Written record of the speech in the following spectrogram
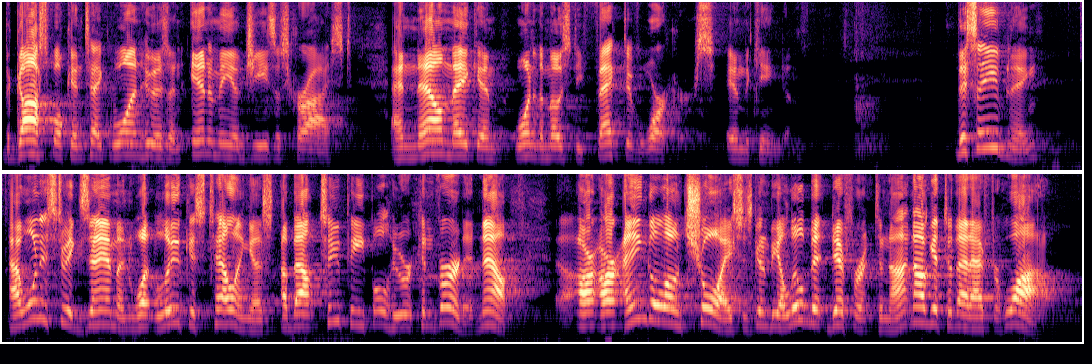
The gospel can take one who is an enemy of Jesus Christ and now make him one of the most effective workers in the kingdom. This evening, I want us to examine what Luke is telling us about two people who are converted. Now, our, our angle on choice is going to be a little bit different tonight, and I'll get to that after a while.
